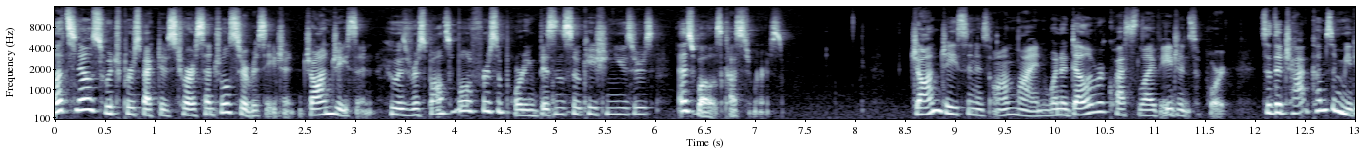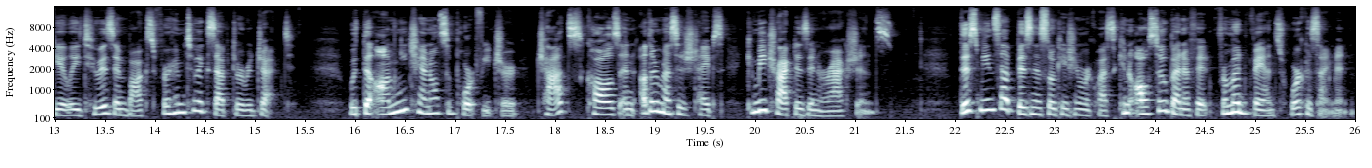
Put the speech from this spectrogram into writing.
Let's now switch perspectives to our central service agent, John Jason, who is responsible for supporting business location users as well as customers. John Jason is online when Adela requests live agent support, so the chat comes immediately to his inbox for him to accept or reject. With the omni-channel support feature, chats, calls, and other message types can be tracked as interactions. This means that business location requests can also benefit from advanced work assignment.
